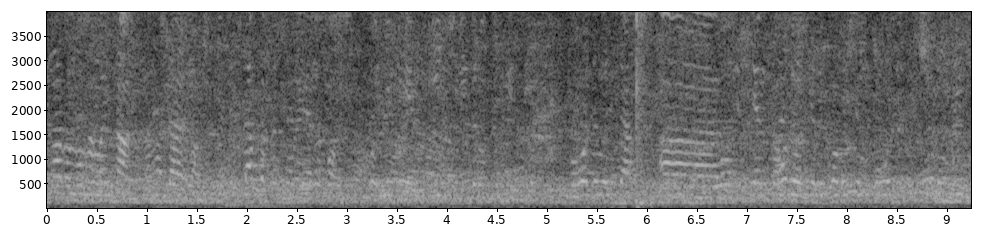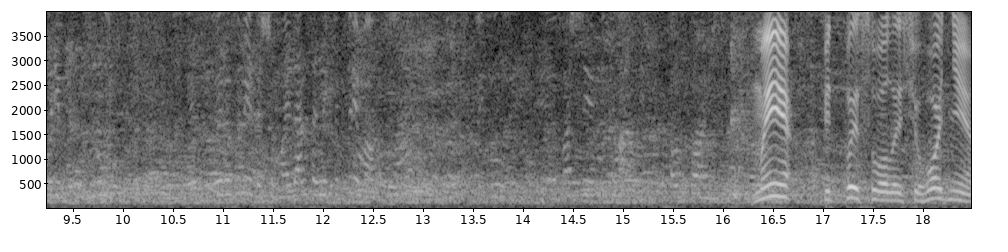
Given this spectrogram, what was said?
Основна вимога Майдану, нагадаю вам, що це відставка президента Януковича. Сьогодні як інші лідери опозиції, погодилися, з- Януковичем угоду щодо виборів у грудні. Ви, ви розумієте, що Майдан це не підтримав. Ваші мотивації. Ми підписували сьогодні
